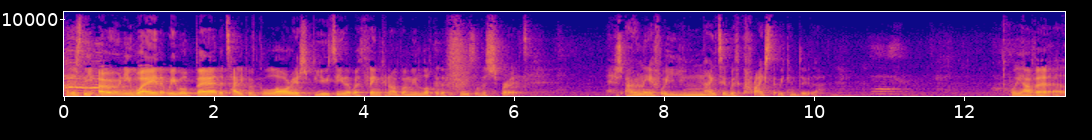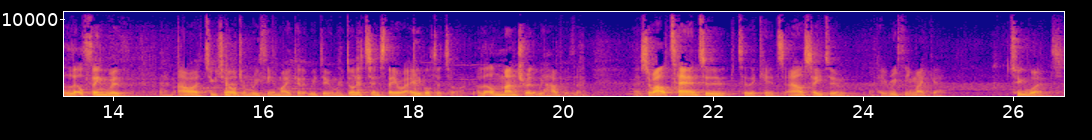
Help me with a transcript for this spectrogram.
That is the only way that we will bear the type of glorious beauty that we're thinking of when we look at the fruit of the Spirit. It's only if we're united with Christ that we can do that we have a, a little thing with um, our two children, Ruthie and Micah, that we do, and we've done it since they were able to talk. A little mantra that we have with them. Uh, so I'll turn to, to the kids and I'll say to them, okay, Ruthie, Micah, two words.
